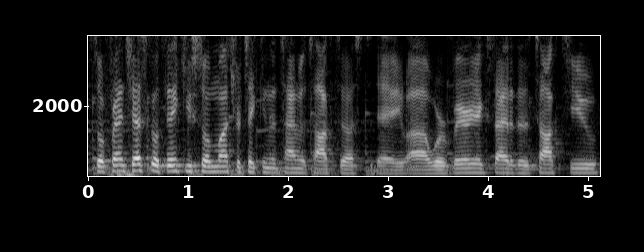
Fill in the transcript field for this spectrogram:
So, Francesco, thank you so much for taking the time to talk to us today. Uh, we're very excited to talk to you.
